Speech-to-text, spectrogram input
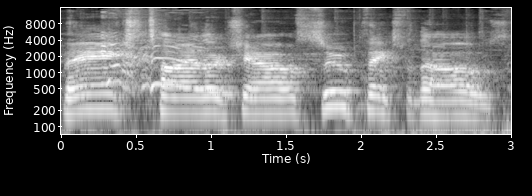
Thanks, Tyler Chow. Soup, thanks for the hose.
